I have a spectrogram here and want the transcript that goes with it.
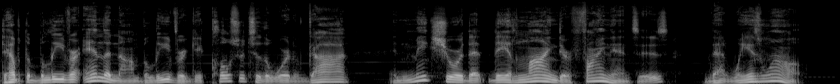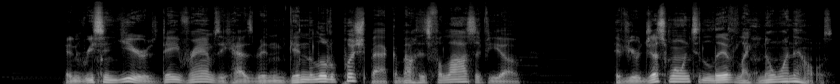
to help the believer and the non believer get closer to the Word of God and make sure that they align their finances that way as well. In recent years, Dave Ramsey has been getting a little pushback about his philosophy of if you're just willing to live like no one else,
